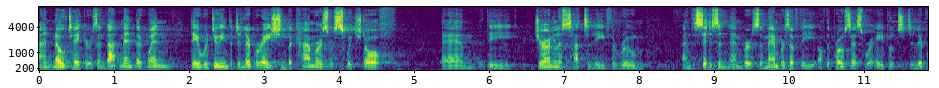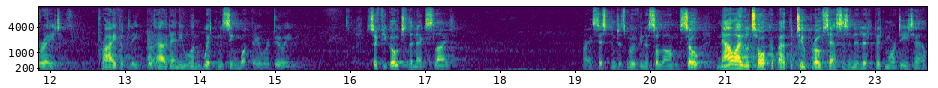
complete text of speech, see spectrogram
and note takers, and that meant that when they were doing the deliberation, the cameras were switched off, um, the journalists had to leave the room, and the citizen members, the members of the, of the process, were able to deliberate privately without anyone witnessing what they were doing. So, if you go to the next slide. My assistant is moving us along. So now I will talk about the two processes in a little bit more detail.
